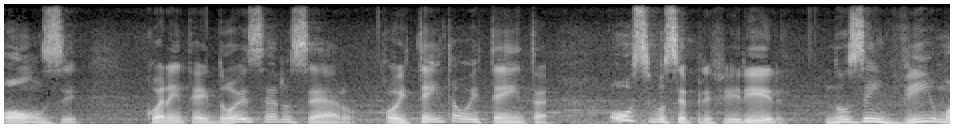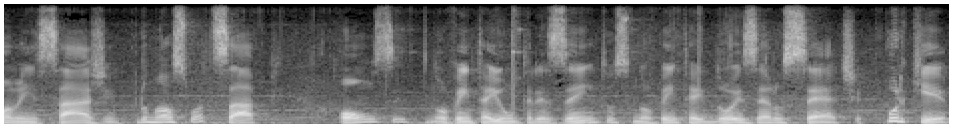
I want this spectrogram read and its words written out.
11 4200 8080. Ou se você preferir, nos envie uma mensagem para o nosso WhatsApp 11 91 300 9207. Por quê?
